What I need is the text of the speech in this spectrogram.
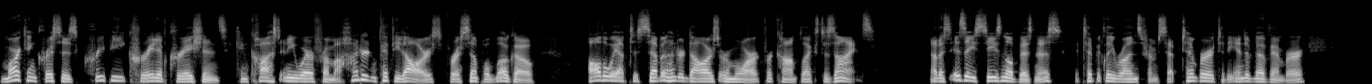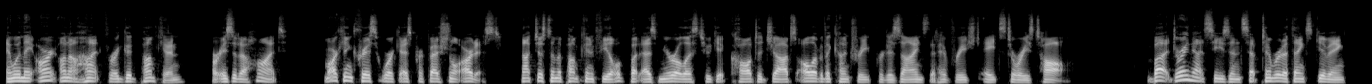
Mark and Chris's creepy creative creations can cost anywhere from $150 for a simple logo all the way up to $700 or more for complex designs. Now, this is a seasonal business. It typically runs from September to the end of November. And when they aren't on a hunt for a good pumpkin, or is it a haunt, Mark and Chris work as professional artists, not just in the pumpkin field, but as muralists who get called to jobs all over the country for designs that have reached eight stories tall. But during that season, September to Thanksgiving,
